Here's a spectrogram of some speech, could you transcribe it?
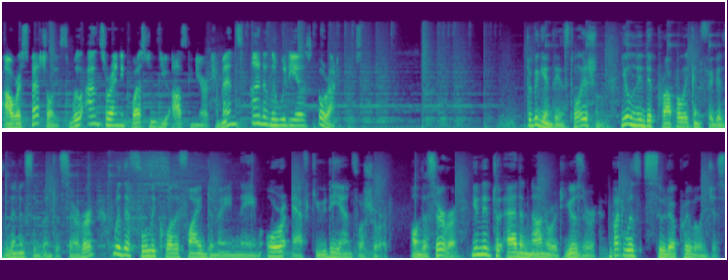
Our specialists will answer any questions you ask in your comments under the videos or articles. To begin the installation, you'll need a properly configured Linux Ubuntu server with a fully qualified domain name, or FQDN for short. On the server, you need to add a non-root user, but with sudo privileges,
